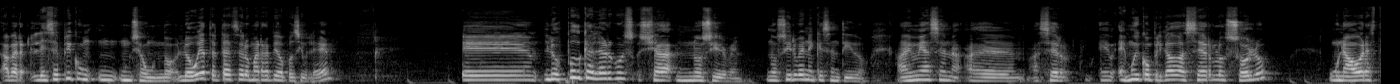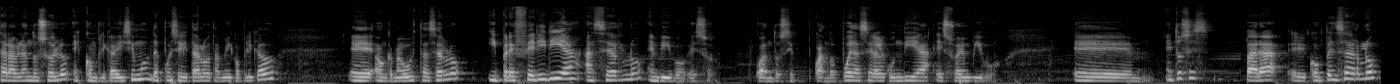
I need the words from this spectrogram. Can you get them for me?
a ver, les explico un, un- un segundo. Lo voy a tratar de hacer lo más rápido posible, ¿eh? Eh, los podcasts largos ya no sirven. No sirven en qué sentido. A mí me hacen eh, hacer... eh, es muy complicado hacerlo solo. Una hora estar hablando solo es complicadísimo. Después editarlo también complicado. aunque me gusta hacerlo. Y preferiría hacerlo en vivo, eso. Cuando, se, cuando pueda hacer algún día eso en vivo. Entonces, para compensarlo,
